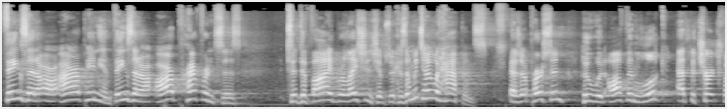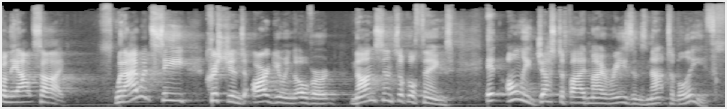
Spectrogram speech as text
things that are our opinion, things that are our preferences to divide relationships. Because let me tell you what happens. As a person who would often look at the church from the outside, when I would see Christians arguing over nonsensical things, it only justified my reasons not to believe.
